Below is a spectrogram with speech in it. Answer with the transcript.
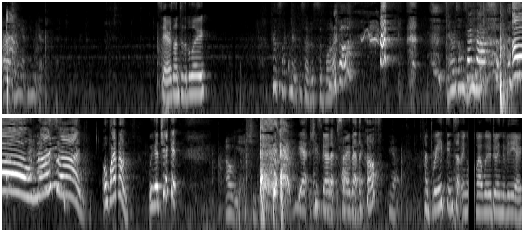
right, hang on. Here we go. Sarah's onto the blue. Feels like an episode of Survivor. Sarah's on So blue. fast. Oh, nice one. Oh, wait on. We're going to check it. Oh yeah, she's Yeah, she's got it. Sorry about the cough. Yeah. I breathed in something while we were doing the video.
